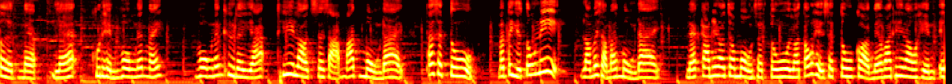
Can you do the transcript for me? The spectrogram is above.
เปิดแมปและคุณเห็นวงนั่นไหม วงนั่นคือระยะที่เราจะสามารถมงได้ ถ้าศัตรูมันไปอยู่ตรงนี้ เราไม่สามารถมงได้ และการที่เราจะมงศัตรูเราต้องเห็นศัตรูก่อนแม้ว่าที่เราเห็นเอ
